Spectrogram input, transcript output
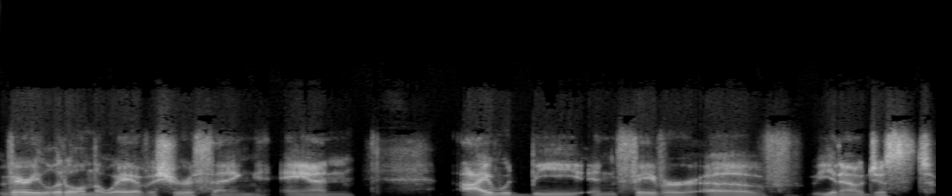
very little in the way of a sure thing and i would be in favor of you know just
